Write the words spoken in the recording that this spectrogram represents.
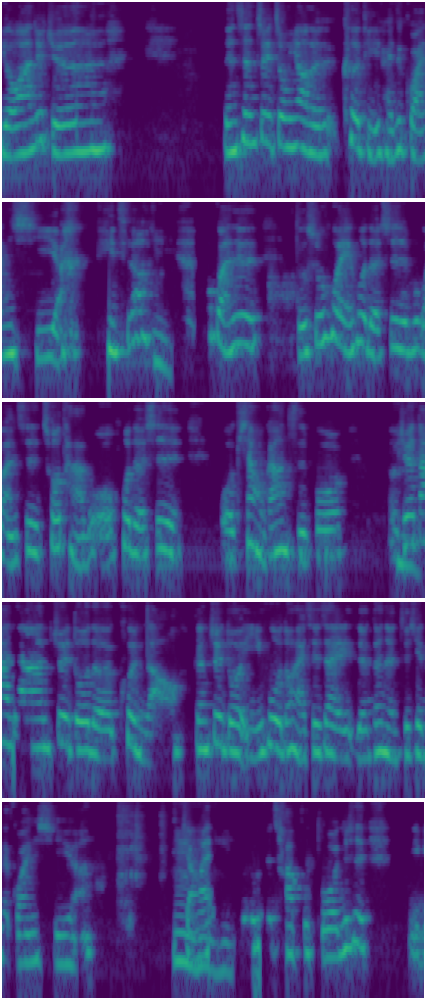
有啊，就觉得人生最重要的课题还是关系呀。你知道，不管是读书会，或者是不管是抽塔罗，或者是我像我刚刚直播。我觉得大家最多的困扰跟最多疑惑都还是在人跟人之间的关系啊，讲来都是差不多，就是你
